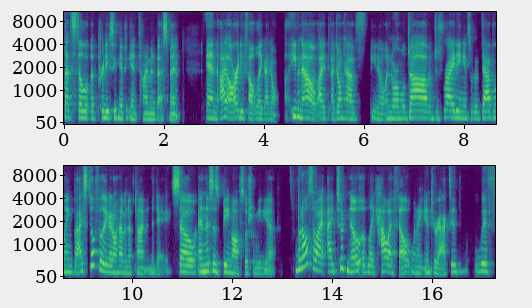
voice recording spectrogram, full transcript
that's still a pretty significant time investment. And I already felt like I don't, even now, I, I don't have, you know, a normal job. I'm just writing and sort of dabbling, but I still feel like I don't have enough time in the day. So, and this is being off social media but also I, I, took note of like how I felt when I interacted with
